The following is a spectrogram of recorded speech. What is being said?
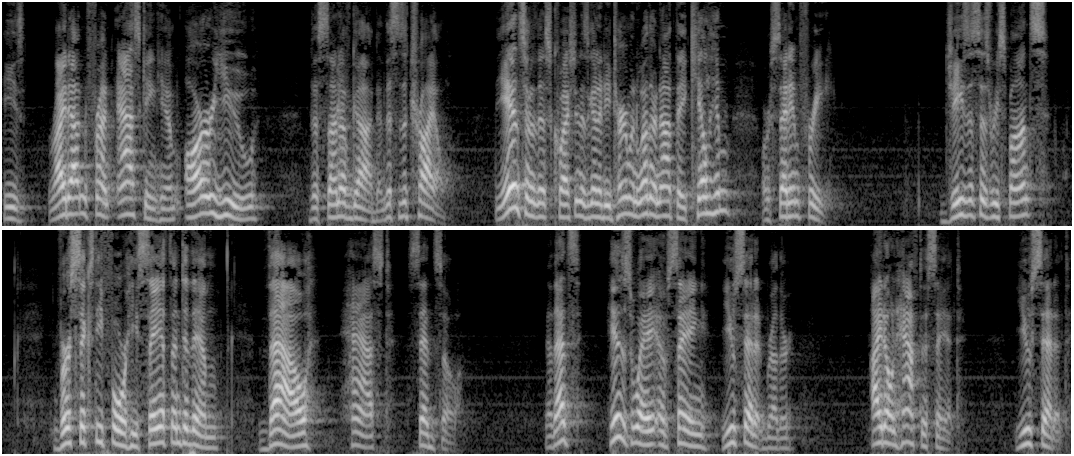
He's right out in front asking him, Are you the Son of God? Now, this is a trial. The answer to this question is going to determine whether or not they kill him or set him free. Jesus' response, verse 64 He saith unto them, Thou hast said so. Now that's his way of saying, You said it, brother. I don't have to say it. You said it.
